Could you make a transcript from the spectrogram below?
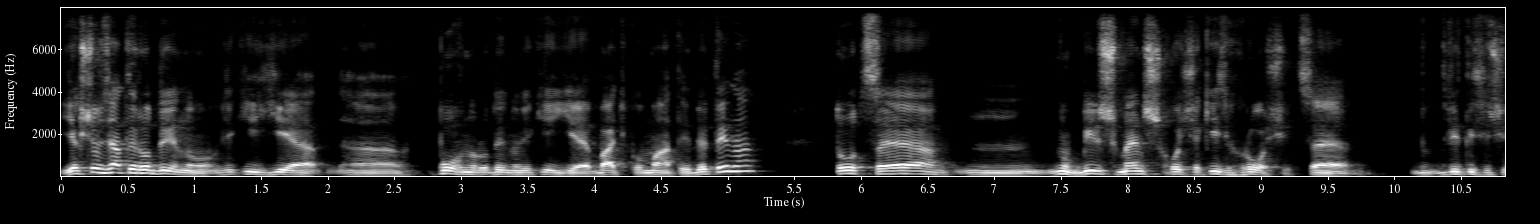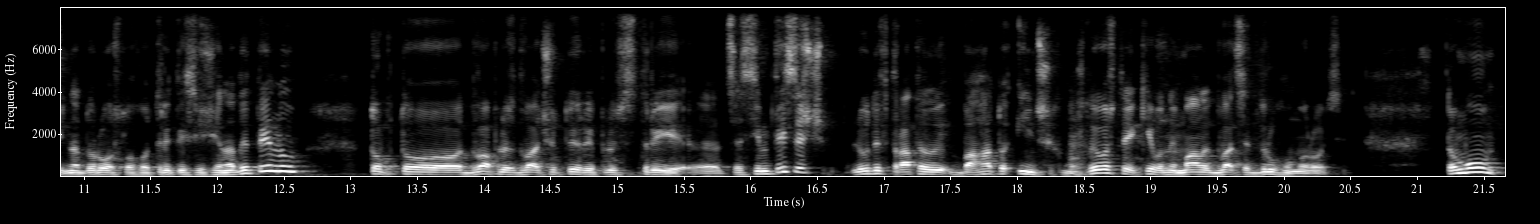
Якщо взяти родину, в якій є е, повну родину, в якій є батько, мати і дитина, то це ну більш-менш хоч якісь гроші. Це 2 тисячі на дорослого, 3 тисячі на дитину. Тобто 2 плюс 2 – 4 плюс 3 – це 7 тисяч. Люди втратили багато інших можливостей, які вони мали в 22-му році. Тому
